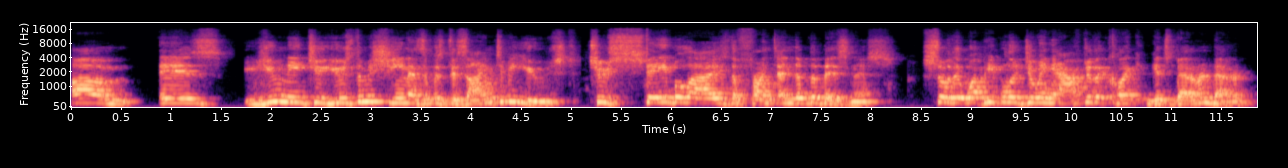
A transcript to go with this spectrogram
Um, is you need to use the machine as it was designed to be used to stabilize the front end of the business so that what people are doing after the click gets better and better.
